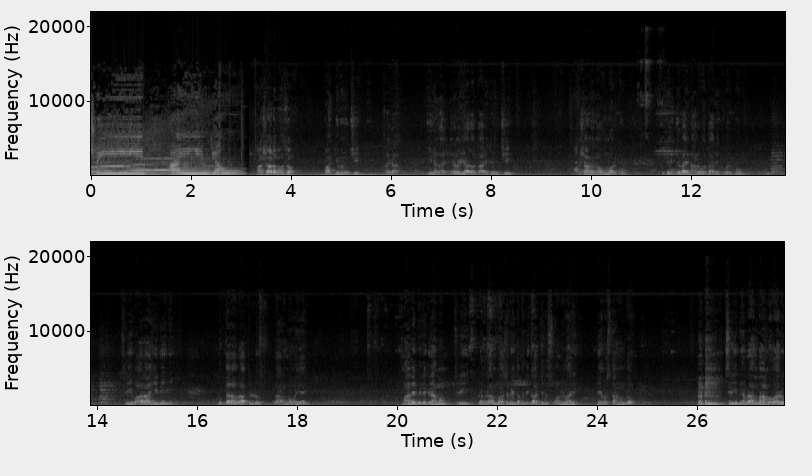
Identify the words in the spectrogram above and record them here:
श्रीं ऐं ग्लौं ఆషాఢ మాసం పాడ్యము నుంచి అనగా ఈ నెల ఇరవై ఆరో తారీఖు నుంచి ఆషాఢ నవమి వరకు అంటే జూలై నాలుగో తారీఖు వరకు శ్రీ వారాహీదేవి గుప్త నవరాత్రులు ప్రారంభమయ్యాయి. మాదేపల్లి గ్రామం శ్రీ భ్రమరాంబా సమేత మల్లికార్జున స్వామివారి దేవస్థానంలో శ్రీ భ్రమరాంబ అమ్మవారు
